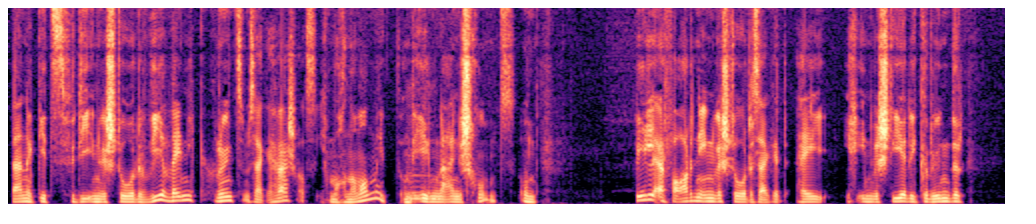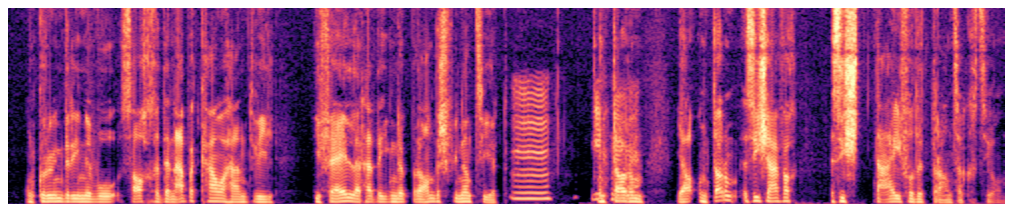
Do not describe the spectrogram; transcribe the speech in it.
dann gibt es für die Investoren wie wenig Gründe, um zu sagen, hey, weißt du was, ich mache nochmal mit und mhm. irgendeiner kommt Und viele erfahrene Investoren sagen, hey, ich investiere in Gründer und Gründerinnen, die Sachen daneben gehauen haben, weil die Fehler hat irgendjemand anders finanziert. Mm, und darum, ja, und darum, es ist einfach, es ist Teil von der Transaktion.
